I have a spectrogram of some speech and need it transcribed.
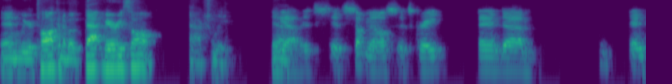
and we were talking about that very song, actually. Yeah. Yeah. it's it's something else. It's great. And um and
